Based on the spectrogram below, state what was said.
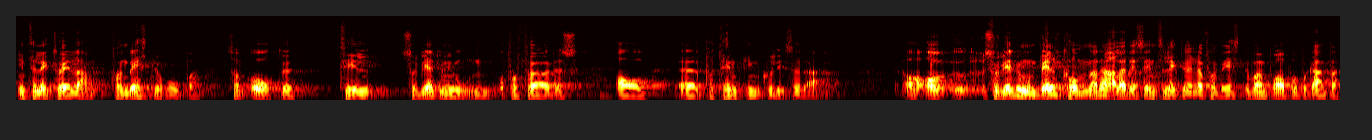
intellektuella från Västeuropa som åkte till Sovjetunionen och förfördes av eh, Potemkin-kulisser där. Och, Sovjetunionen välkomnade alla dessa intellektuella från väst. Det var en bra propaganda.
